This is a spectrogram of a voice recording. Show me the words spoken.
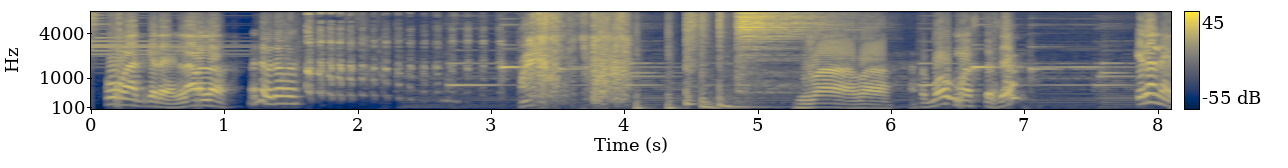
શું વાત કરે લાવ લાવ બતાવ બતાવ વાહ વાહ આ તો બહુ મસ્ત છે હો. કેટલા ને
